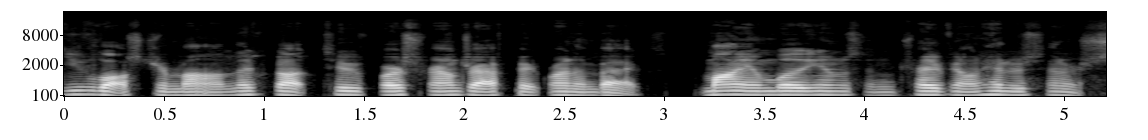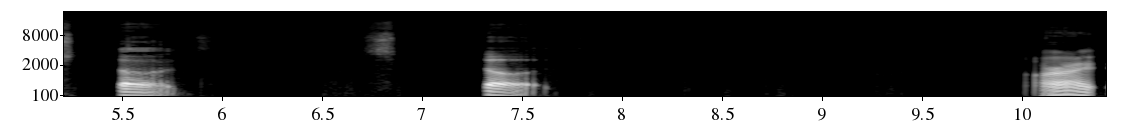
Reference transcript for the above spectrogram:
you've lost your mind. They've got two first round draft pick running backs. Miyan Williams and TreVeyon Henderson are studs. Studs. All right.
